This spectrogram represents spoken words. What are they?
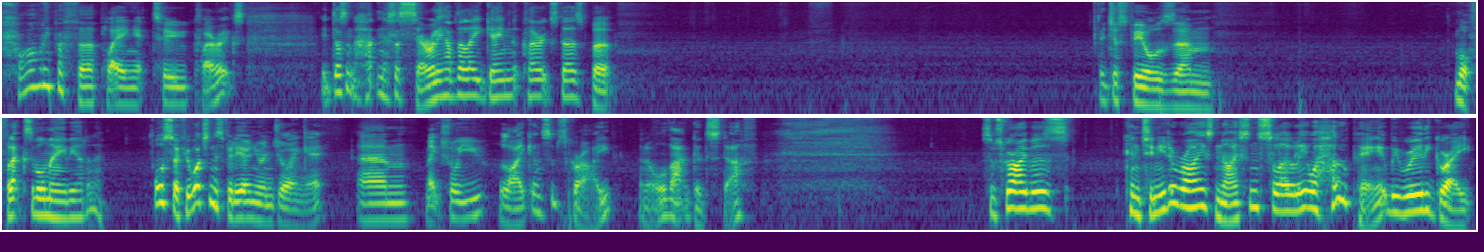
probably prefer playing it to Clerics. It doesn't ha necessarily have the late game that Clerics does, but it just feels um, more flexible, maybe. I don't know. Also, if you're watching this video and you're enjoying it, um, make sure you like and subscribe and all that good stuff. Subscribers continue to rise nice and slowly. We're hoping it'd be really great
